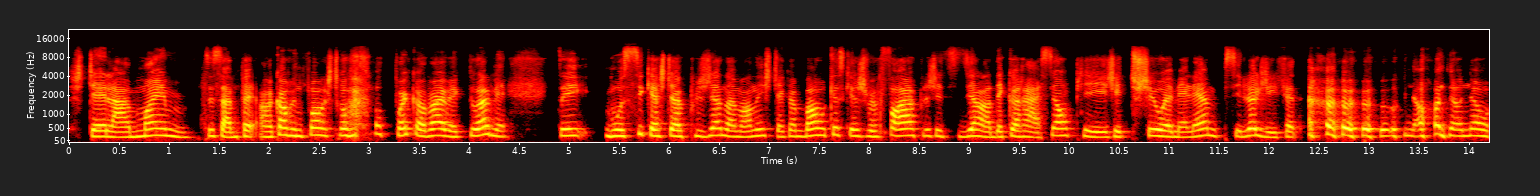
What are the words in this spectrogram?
j'étais la même. Ça me fait, encore une fois, je trouve un autre point commun avec toi, mais moi aussi, quand j'étais plus jeune, à un moment donné, j'étais comme, bon, qu'est-ce que je veux faire? Puis j'étudiais en décoration, puis j'ai touché au MLM, puis c'est là que j'ai fait, non, non, non.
